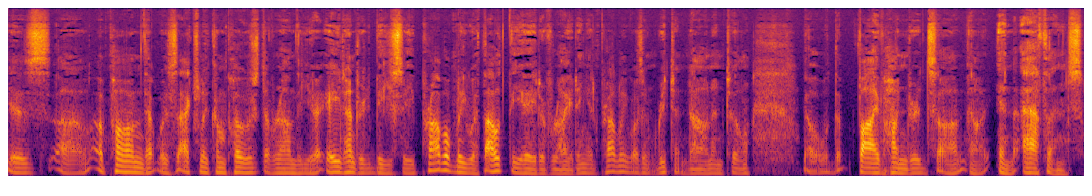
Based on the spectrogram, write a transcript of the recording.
is uh, a poem that was actually composed around the year 800 BC, probably without the aid of writing. It probably wasn't written down until the 500s uh, uh, in Athens.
